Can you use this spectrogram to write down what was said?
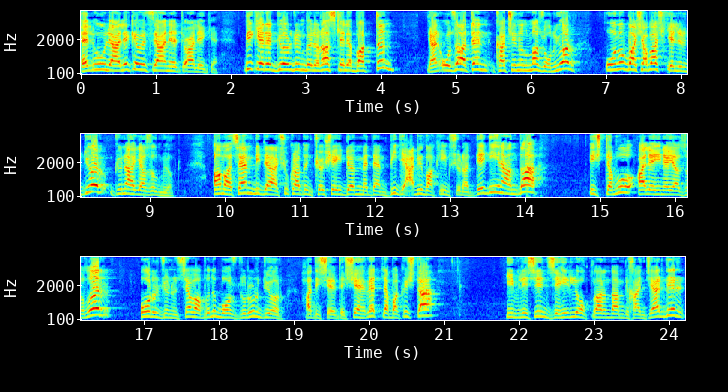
el ule aleke ve sâniyetu aleyke. Bir kere gördün böyle rastgele baktın. Yani o zaten kaçınılmaz oluyor. Onu başa baş gelir diyor. Günah yazılmıyor. Ama sen bir daha şu kadın köşeyi dönmeden bir daha bir bakayım şuna dediğin anda işte bu aleyhine yazılır. Orucunun sevabını bozdurur diyor. Hadis-i şerifte şehvetle bakış da iblisin zehirli oklarından bir hançerdir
